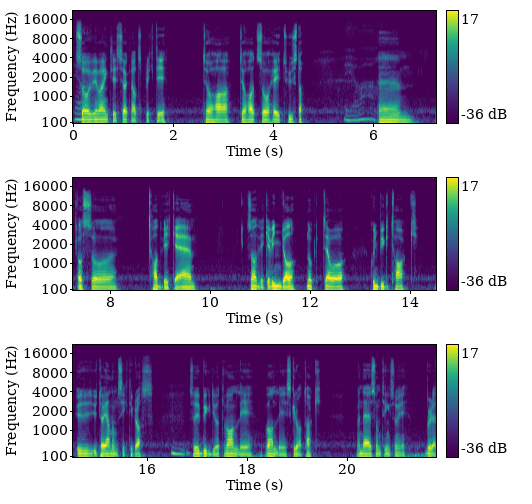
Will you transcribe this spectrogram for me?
Ja. Så vi var egentlig søknadspliktige til å ha, til å ha et så høyt hus, da. Ja. Um, og så hadde vi ikke Så hadde vi ikke vinduer da, nok til å kunne bygge tak ut av gjennomsiktig glass. Mm. Så vi bygde jo et vanlig, vanlig skråtak. Men det er sånne ting som vi burde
